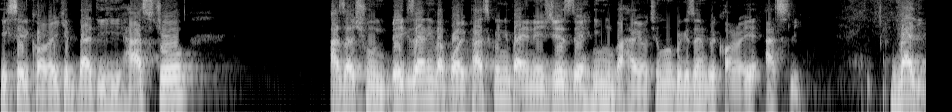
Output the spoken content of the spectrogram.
یک سری کارهایی که بدیهی هست رو ازشون بگذاریم و بایپس کنیم و انرژی ذهنیمون و حیاتیمون رو بگذاریم به کارهای اصلی. ولی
